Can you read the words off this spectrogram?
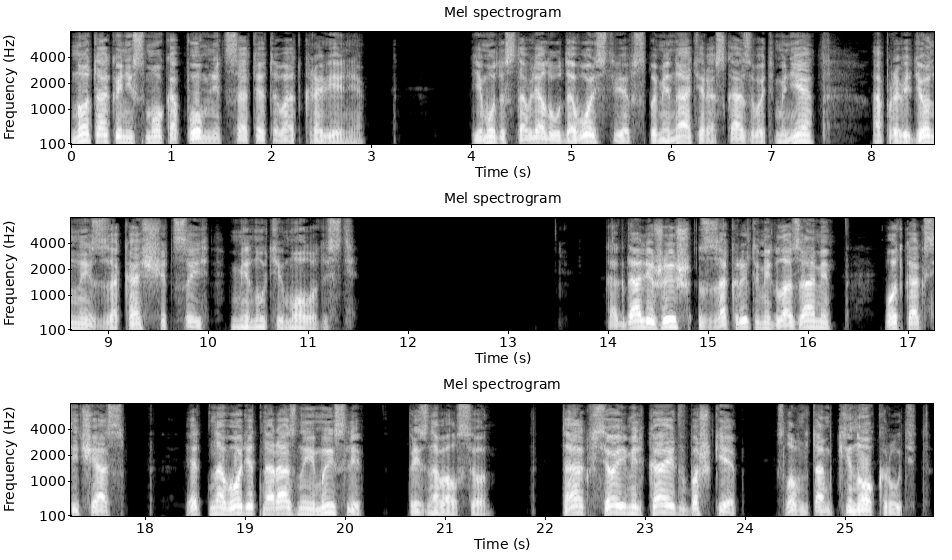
но так и не смог опомниться от этого откровения. Ему доставляло удовольствие вспоминать и рассказывать мне о проведенной с заказчицей минуте молодости. Когда лежишь с закрытыми глазами, вот как сейчас, это наводит на разные мысли, — признавался он. Так все и мелькает в башке, словно там кино крутит.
